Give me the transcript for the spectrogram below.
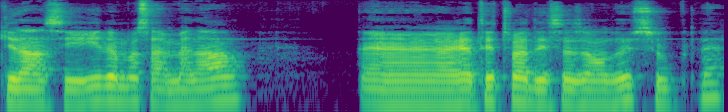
qui est dans la série, là, moi ça m'énerve. Euh, arrêtez de faire des saisons 2, s'il vous plaît.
